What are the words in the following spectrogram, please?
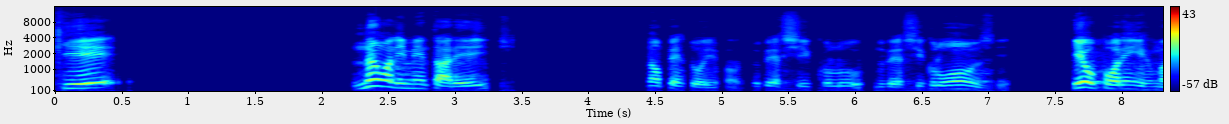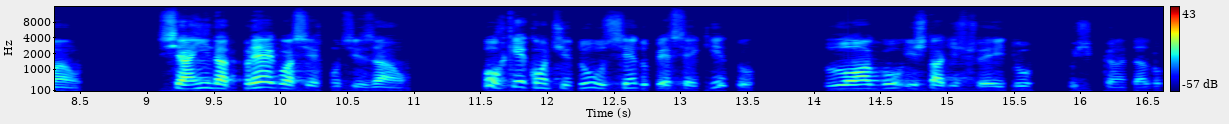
que não alimentareis. Não, perdoe, irmão, no versículo, no versículo 11. Eu, porém, irmão, se ainda prego a circuncisão, porque continuo sendo perseguido, logo está desfeito o escândalo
